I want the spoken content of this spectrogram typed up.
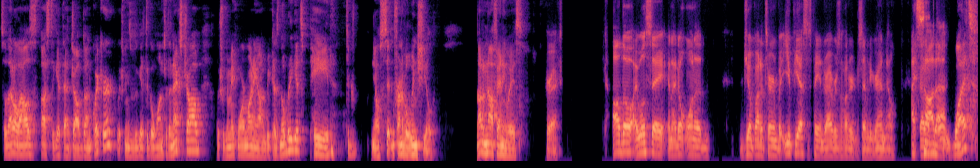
So that allows us to get that job done quicker, which means we get to go on to the next job, which we can make more money on because nobody gets paid to, you know, sit in front of a windshield. Not enough, anyways. Correct. Although I will say, and I don't want to jump out of turn, but UPS is paying drivers 170 grand now. I Shout saw that. What?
